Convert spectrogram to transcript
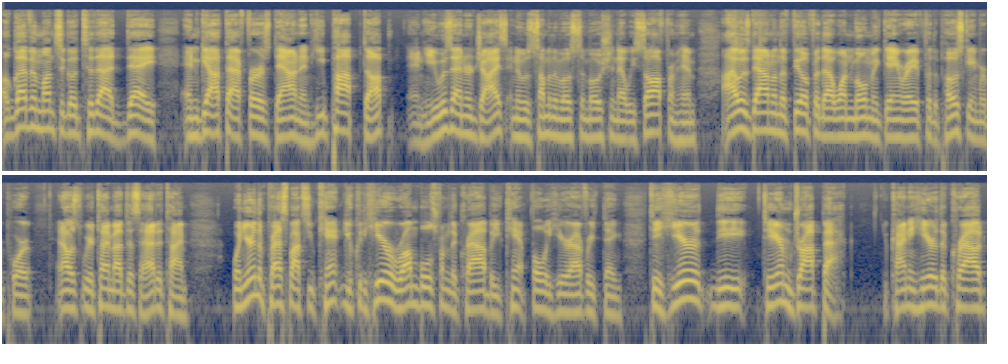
11 months ago to that day and got that first down. And he popped up and he was energized and it was some of the most emotion that we saw from him. I was down on the field for that one moment getting ready for the post game report. And I was we were talking about this ahead of time. When you're in the press box, you can't you could hear rumbles from the crowd, but you can't fully hear everything. To hear the to hear him drop back, you kind of hear the crowd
